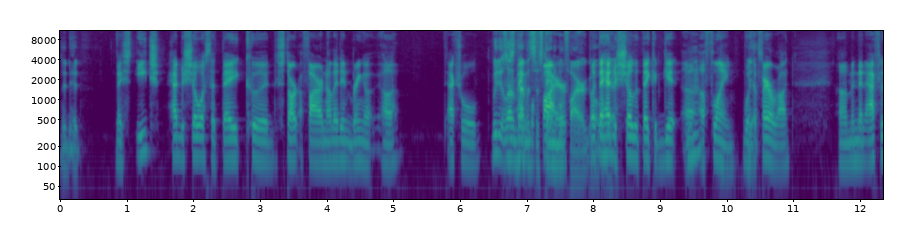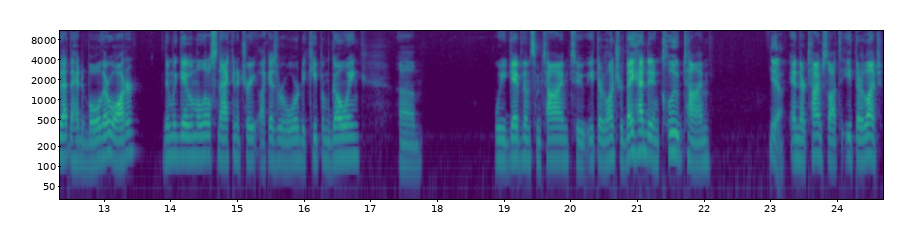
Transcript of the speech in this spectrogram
they did. They each had to show us that they could start a fire. Now they didn't bring a, a actual We didn't let them have a sustainable fire but they had to show that they could get a, a flame with a Yes. ferro rod. Um, and then after that, they had to boil their water. Then we gave them a little snack and a treat, like as a reward to keep them going. Um, we gave them some time to eat their lunch, or they had to include time Yeah. in their time slot to eat their lunch.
